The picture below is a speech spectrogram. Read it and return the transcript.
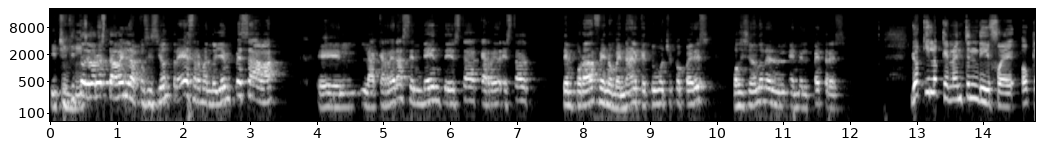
y Chiquito de Oro estaba en la posición 3, Armando. Ya empezaba la carrera ascendente, esta, carrera, esta temporada fenomenal que tuvo Checo Pérez posicionándolo en en el P3. Yo aquí lo que no entendí fue, ok,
